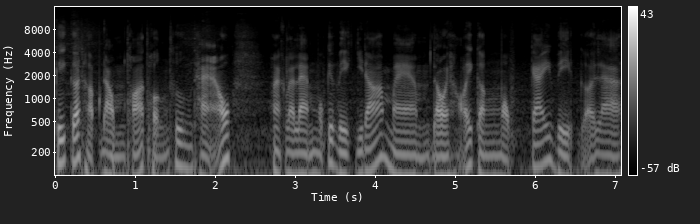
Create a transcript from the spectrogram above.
ký kết hợp đồng thỏa thuận thương thảo hoặc là làm một cái việc gì đó mà đòi hỏi cần một cái việc gọi là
